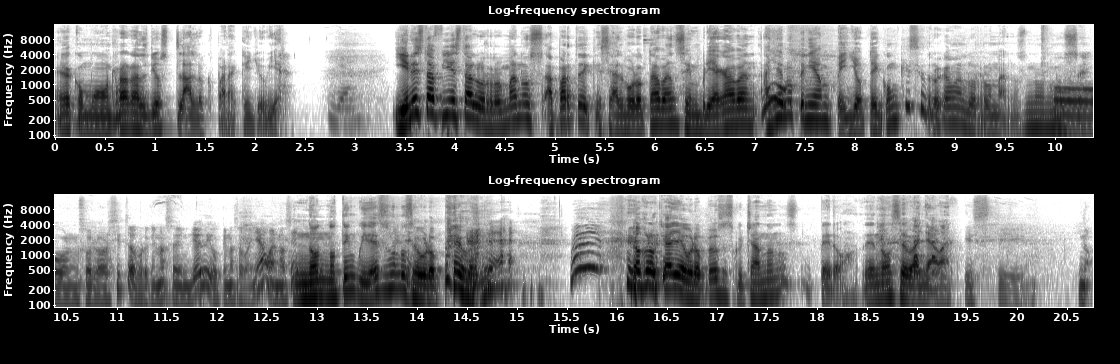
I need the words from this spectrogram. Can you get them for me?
Era como honrar al dios Tlaloc para que lloviera. Y en esta fiesta los romanos, aparte de que se alborotaban, se embriagaban, allá no tenían peyote. ¿Con qué se drogaban los romanos? No, no sé. Con su olorcito, porque no sé, yo digo que no se bañaban, ¿no sé? No, no tengo idea, esos son los europeos, ¿no? No creo que haya europeos escuchándonos, pero eh, no se bañaban. Este, no.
